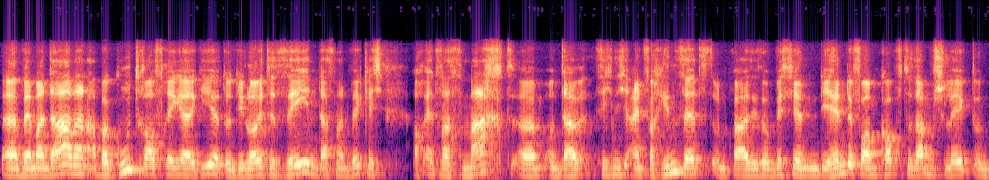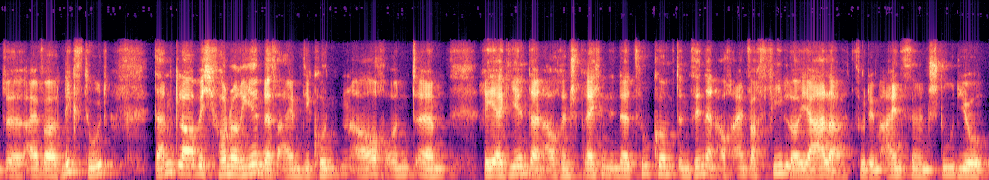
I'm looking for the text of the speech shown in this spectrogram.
äh, wenn man da dann aber gut drauf reagiert und die Leute sehen, dass man wirklich auch etwas macht ähm, und da sich nicht einfach hinsetzt und quasi so ein bisschen die Hände vorm Kopf zusammenschlägt und äh, einfach nichts tut, dann glaube ich, honorieren das einem die Kunden auch und ähm, reagieren dann auch entsprechend in der Zukunft und sind dann auch einfach viel loyaler zu dem einzelnen Studio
